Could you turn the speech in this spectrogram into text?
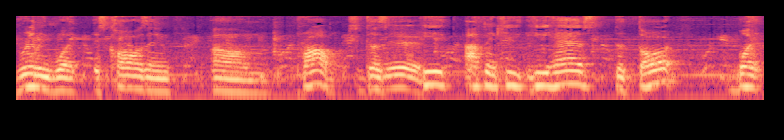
really what is causing um, problems because Yeah. he, I think he he has the thought, but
